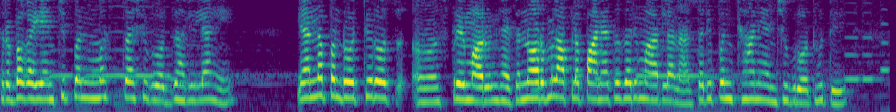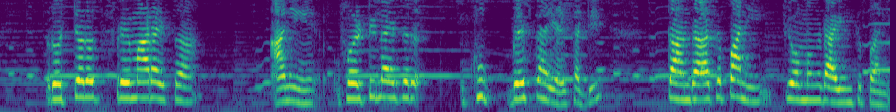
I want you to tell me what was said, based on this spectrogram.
तर बघा यांची पण मस्त अशी ग्रोथ झालेली आहे. यांना पण रोजचे रोज स्प्रे मारून घ्यायचा. नॉर्मल आपला पाण्याचा जरी मारला ना तरी पण छान यांची ग्रोथ होते. रोजच्या रोज स्प्रे मारायचा आणि फर्टिलायझर खूप बेस्ट आहे यासाठी. तांदळाचं पाणी किंवा मग डाळींचं पाणी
